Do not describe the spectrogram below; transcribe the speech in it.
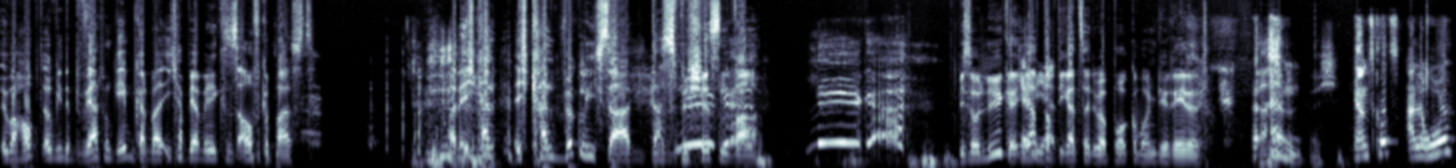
überhaupt irgendwie eine Bewertung geben kann, weil ich habe ja wenigstens aufgepasst. Und ich kann, ich kann wirklich sagen, dass es beschissen war. Lüge! Wieso Lüge? Ihr Gabby habt doch die ganze Zeit über Pokémon geredet. Das nicht. Ganz kurz, alle Ruhe.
